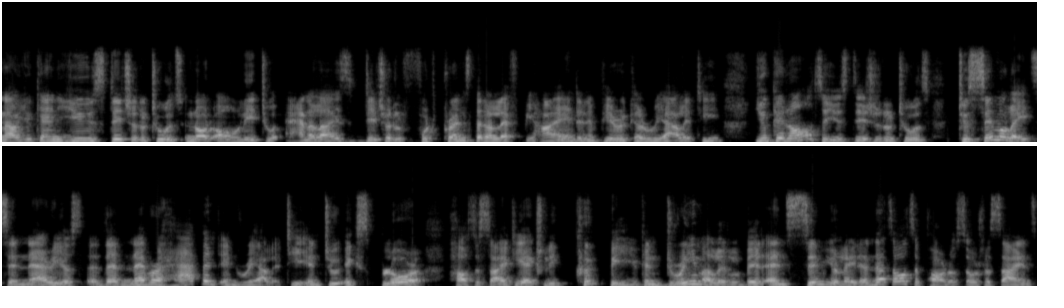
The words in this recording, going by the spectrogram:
Now, you can use digital tools not only to analyze digital footprints that are left behind in empirical reality, you can also use digital tools to simulate scenarios uh, that never happened in reality and to explore how society actually could be. You can dream a little bit and simulate, and that's also part of social science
